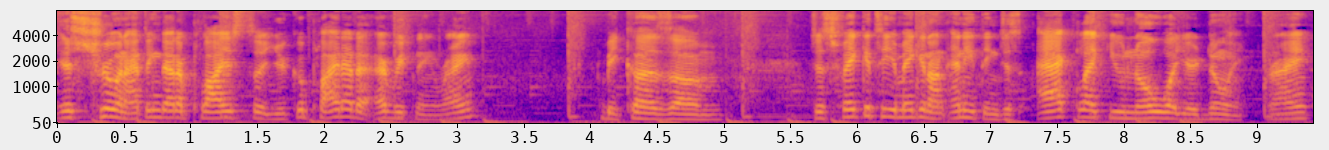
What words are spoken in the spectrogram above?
it's true, and I think that applies to you could apply that to everything, right? Because um, just fake it till you make it on anything. Just act like you know what you're doing, right?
